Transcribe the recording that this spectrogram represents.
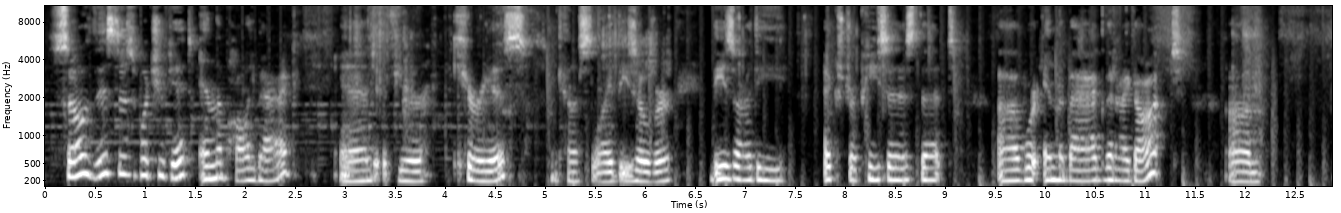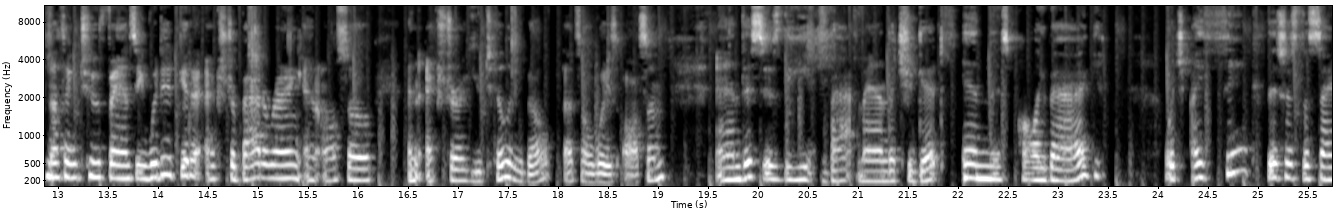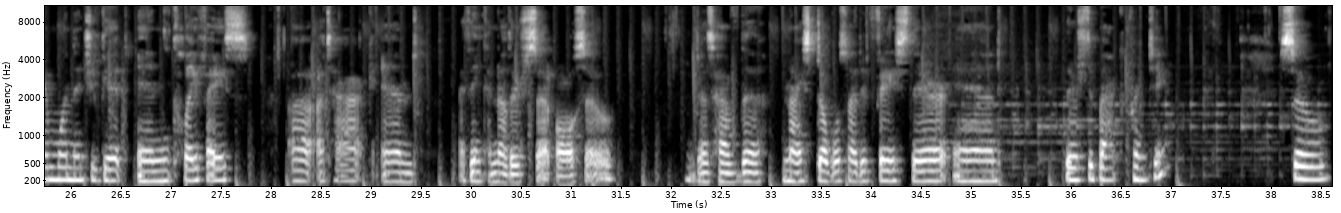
So this is what you get in the poly bag. And if you're curious, you kind of slide these over. These are the extra pieces that uh, were in the bag that I got. Um, nothing too fancy. We did get an extra batarang and also an extra utility belt. That's always awesome. And this is the Batman that you get in this poly bag which I think this is the same one that you get in Clayface uh, Attack, and I think another set also. It does have the nice double-sided face there, and there's the back printing. So,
